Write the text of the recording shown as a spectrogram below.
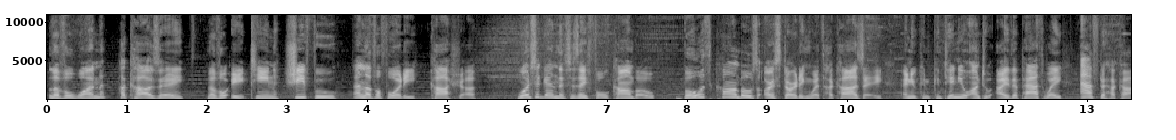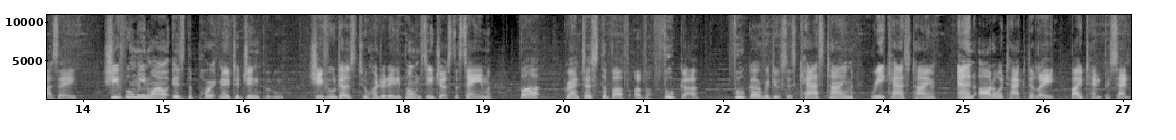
Level 1, Hakaze, level 18, Shifu, and level 40, Kasha. Once again, this is a full combo. Both combos are starting with Hakaze, and you can continue onto either pathway after Hakaze. Shifu, meanwhile, is the partner to Jinpu. Shifu does 280 potency just the same, but grants us the buff of Fuka. Fuka reduces cast time, recast time, and auto attack delay by 10%.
